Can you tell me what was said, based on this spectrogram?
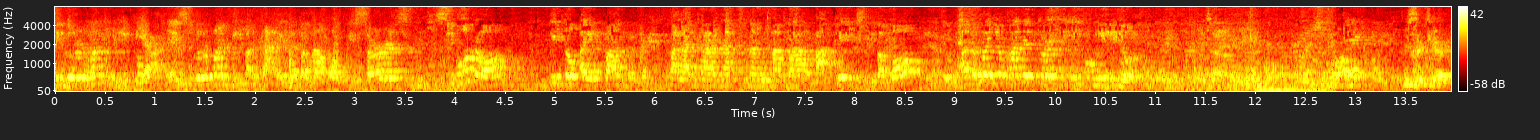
siguro naman hindi biyahe, siguro naman hindi pagkain ng mga officers, siguro, ito ay pagpalaganap ng mga package, di ba po? Ano ba yung 138 million? Ma'am, Mr. Chair,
